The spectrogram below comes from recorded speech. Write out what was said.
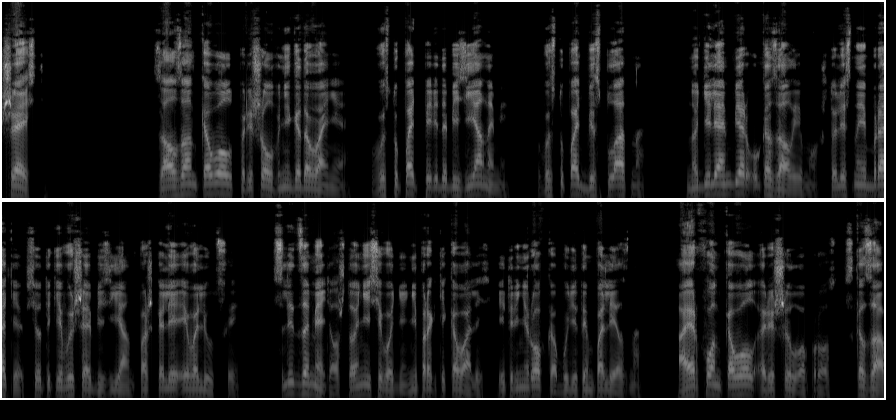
6. Залзан Ковол пришел в негодование. Выступать перед обезьянами? Выступать бесплатно? Но Делямбер указал ему, что лесные братья все-таки выше обезьян по шкале эволюции. Слид заметил, что они сегодня не практиковались, и тренировка будет им полезна. А Эрфон решил вопрос, сказав,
